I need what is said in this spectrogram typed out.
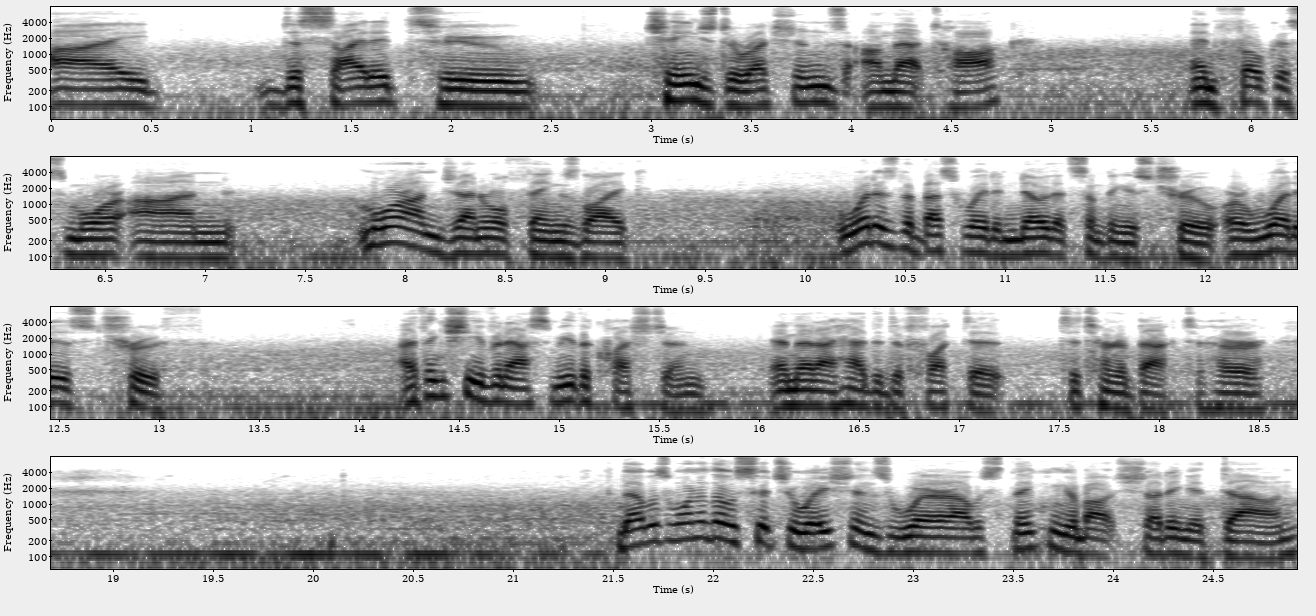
I decided to change directions on that talk and focus more on more on general things like what is the best way to know that something is true or what is truth? I think she even asked me the question and then i had to deflect it to turn it back to her that was one of those situations where i was thinking about shutting it down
